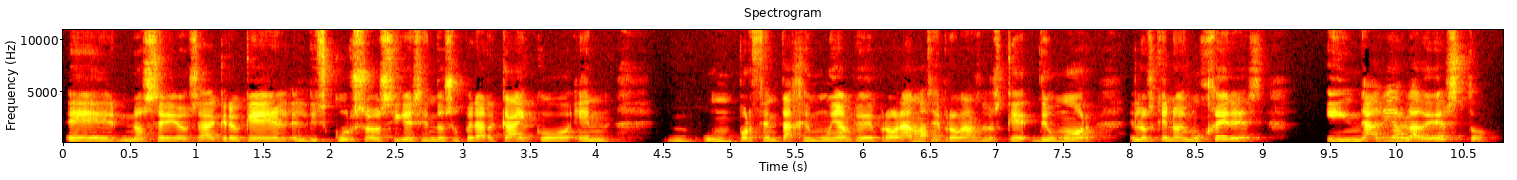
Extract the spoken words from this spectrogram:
eh, no sé, o sea, creo que el, el discurso sigue siendo súper arcaico en un porcentaje muy amplio de programas, hay programas en los que, de humor en los que no hay mujeres y nadie habla de esto.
